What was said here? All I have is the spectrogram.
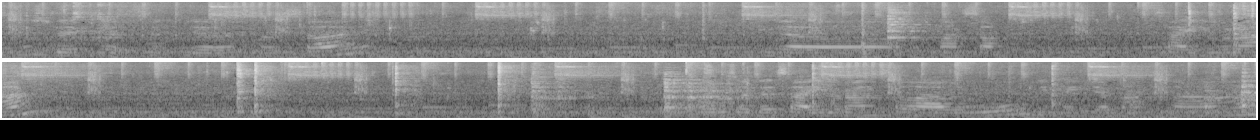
Ini sudah, sudah selesai. Tinggal masak sayuran. Harus ada sayuran selalu di meja makan.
